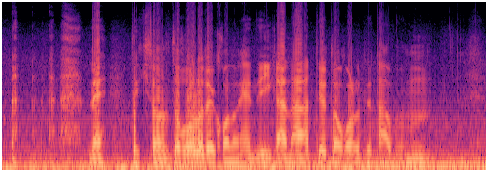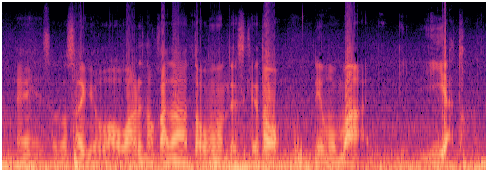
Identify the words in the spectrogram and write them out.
ね適当なところでこの辺でいいかなっていうところで多分、えー、その作業は終わるのかなと思うんですけどでもまあいいやと思って。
